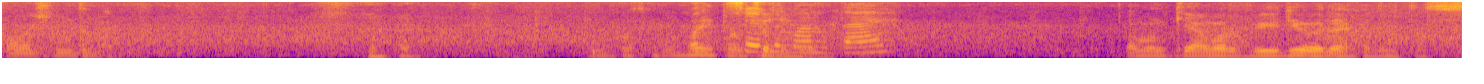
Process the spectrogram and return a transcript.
সবাই শুনতে পাবে কথা চলে কোনটায় এমনকি আমার ভিডিও দেখা যেতেছে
